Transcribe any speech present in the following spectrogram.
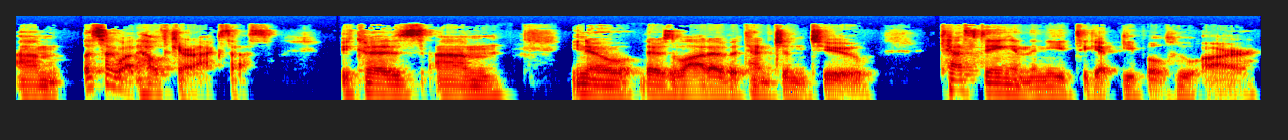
Um, let's talk about healthcare access because um, you know there's a lot of attention to testing and the need to get people who are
